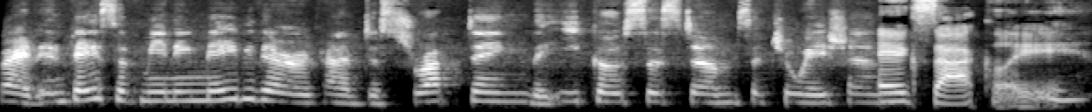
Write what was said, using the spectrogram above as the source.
Right. Invasive meaning maybe they're kind of disrupting the ecosystem situation. Exactly.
